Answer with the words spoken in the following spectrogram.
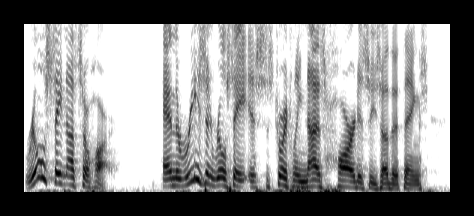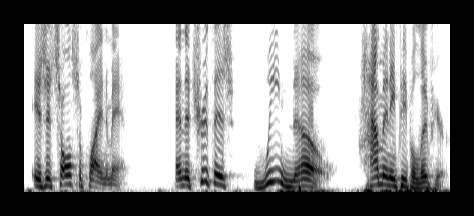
Real estate, not so hard. And the reason real estate is historically not as hard as these other things is it's all supply and demand. And the truth is, we know how many people live here.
